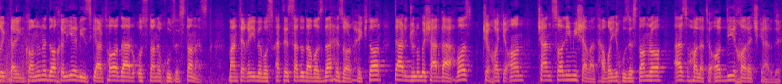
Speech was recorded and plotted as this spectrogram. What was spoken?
بزرگترین کانون داخلی ریزگردها در استان خوزستان است. منطقه‌ای به وسعت 112 هزار هکتار در جنوب شرق اهواز که خاک آن چند سالی می شود هوای خوزستان را از حالت عادی خارج کرده.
